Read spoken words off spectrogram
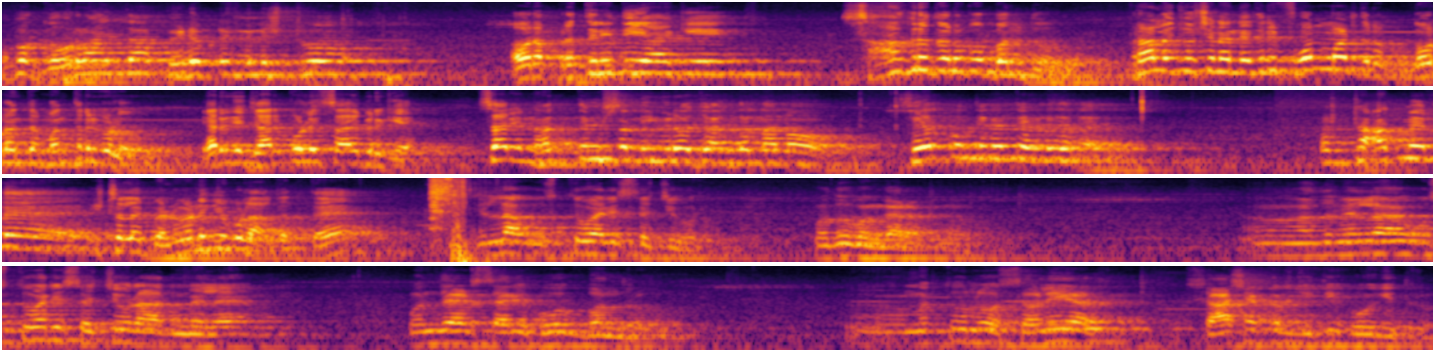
ಒಬ್ಬ ಗೌರವಾನ್ವಿತ ಪಿ ಡಬ್ಲ್ಯೂ ಮಿನಿಸ್ಟ್ರು ಅವರ ಪ್ರತಿನಿಧಿಯಾಗಿ ಸಾಗರದವರೆಗೂ ಬಂದು ಪ್ರಹ್ಲಾದ್ ಜೋಶಿ ನನ್ನ ಎದುರಿಗೆ ಫೋನ್ ಮಾಡಿದ್ರು ಗೌರವಂತ ಮಂತ್ರಿಗಳು, ಯಾರಿಗೆ ಜಾರಕಿಹೊಳಿ ಸಾಹೇಬರಿಗೆ. ಸರ್, ಇನ್ನು ಹತ್ತು ನಿಮಿಷ ನೀವಿರೋ ಜಾಗದಲ್ಲಿ ನಾನು ಸೇರ್ಕೊಂತೀನಿ ಅಂತ ಹೇಳಿದ್ದಾರೆ. ಅಷ್ಟಾದ್ಮೇಲೆ ಇಷ್ಟೆಲ್ಲ ಬೆಳವಣಿಗೆಗಳಾಗುತ್ತೆ? ಜಿಲ್ಲಾ ಉಸ್ತುವಾರಿ ಸಚಿವರು, ಮಧು ಬಂಗಾರಪ್ಪನವರು. ಅದನ್ನೆಲ್ಲ ಉಸ್ತುವಾರಿ ಸಚಿವರಾದ ಮೇಲೆ ಒಂದೆರಡು ಸಾರಿ ಹೋಗಿ ಬಂದರು. ಮತ್ತು ಸ್ಥಳೀಯ ಶಾಸಕರ ಜೊತೆಗೆ ಹೋಗಿದ್ದರು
